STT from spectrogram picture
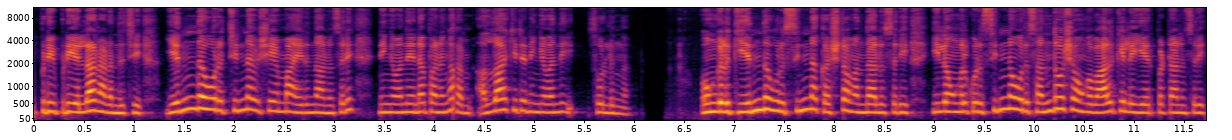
இப்படி இப்படி எல்லாம் நடந்துச்சு. எந்த ஒரு சின்ன விஷயமா இருந்தாலும் சரி நீங்கள் வந்து என்ன பண்ணுங்கள் அல்லாஹ் கிட்ட நீங்கள் வந்து சொல்லுங்கள் உங்களுக்கு எந்த ஒரு சின்ன கஷ்டம் வந்தாலும் சரி இல்லை உங்களுக்கு ஒரு சின்ன ஒரு சந்தோஷம் உங்கள் வாழ்க்கையில் ஏற்பட்டாலும் சரி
